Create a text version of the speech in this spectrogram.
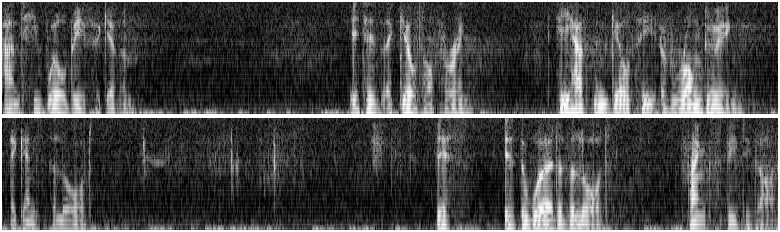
and he will be forgiven. It is a guilt offering. He has been guilty of wrongdoing against the Lord. This is the word of the Lord. Thanks be to God.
